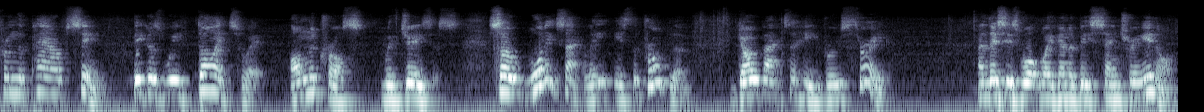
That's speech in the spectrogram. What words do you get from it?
from the power of sin because we've died to it on the cross with Jesus. So, what exactly is the problem? Go back to Hebrews 3. And this is what we're going to be centering in on.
